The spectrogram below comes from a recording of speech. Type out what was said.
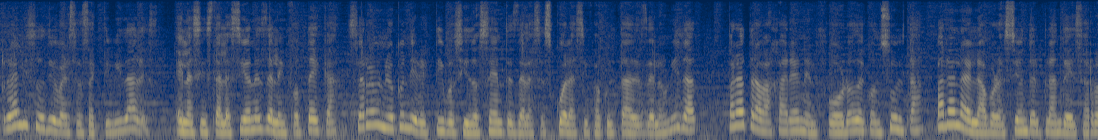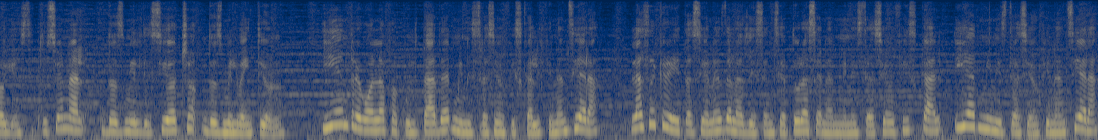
realizó diversas actividades. En las instalaciones de la Infoteca, se reunió con directivos y docentes de las escuelas y facultades de la unidad para trabajar en el foro de consulta para la elaboración del Plan de Desarrollo Institucional 2018-2021 y entregó en la Facultad de Administración Fiscal y Financiera las acreditaciones de las licenciaturas en Administración Fiscal y Administración Financiera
